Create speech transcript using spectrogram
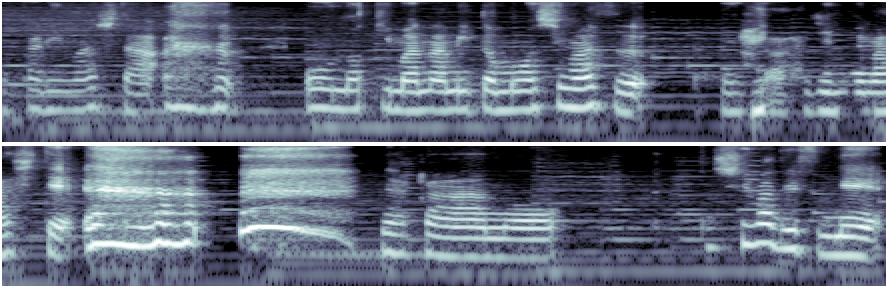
わかりました。大野木まなみと申します。はじめまして。だからあの私はですね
